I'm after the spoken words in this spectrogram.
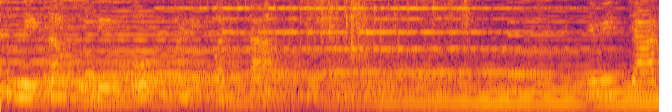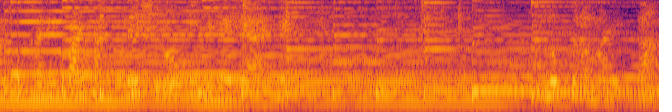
स्मिता सुधीर ओक आणि पत्ता. हे मी चार हरिपाठातले श्लोक लिहिलेले आहेत. अनुक्रमणिका.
